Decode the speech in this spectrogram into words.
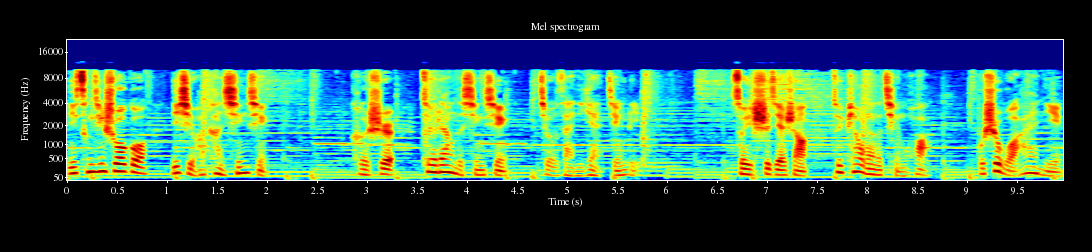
你曾经说过你喜欢看星星，可是最亮的星星就在你眼睛里。所以世界上最漂亮的情话，不是我爱你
